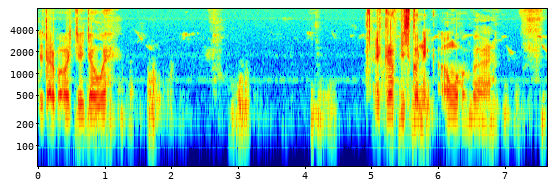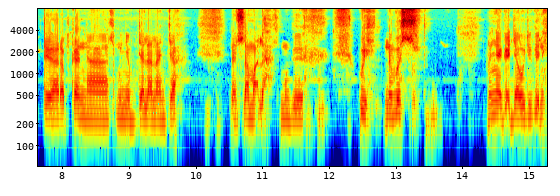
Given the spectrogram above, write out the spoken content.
Dia tak dapat baca jauh eh aircraft disconnect. Allah Akbar. Kita harapkan uh, semuanya berjalan lancar dan selamatlah. Semoga. Wih, nervous. Sebenarnya agak jauh juga ni.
